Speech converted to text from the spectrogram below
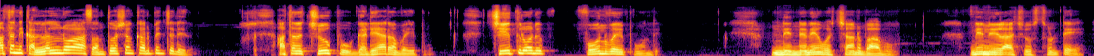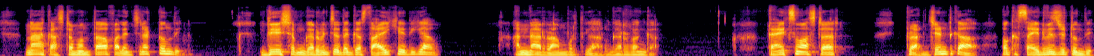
అతని కళ్ళల్లో ఆ సంతోషం కనిపించలేదు. అతని చూపు గడియారం వైపు చేతిలోని ఫోన్ వైపు ఉంది. నిన్ననే వచ్చాను బాబు. నిన్ను ఇలా చూస్తుంటే నా కష్టమంతా ఫలించినట్టుంది. దేశం గర్వించదగ్గ స్థాయికి ఎదిగావు అన్నారు రామ్మూర్తి గారు గర్వంగా. Thanks master. ఇప్పుడు అర్జెంటుగా ఒక సైడ్ విజిట్ ఉంది.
